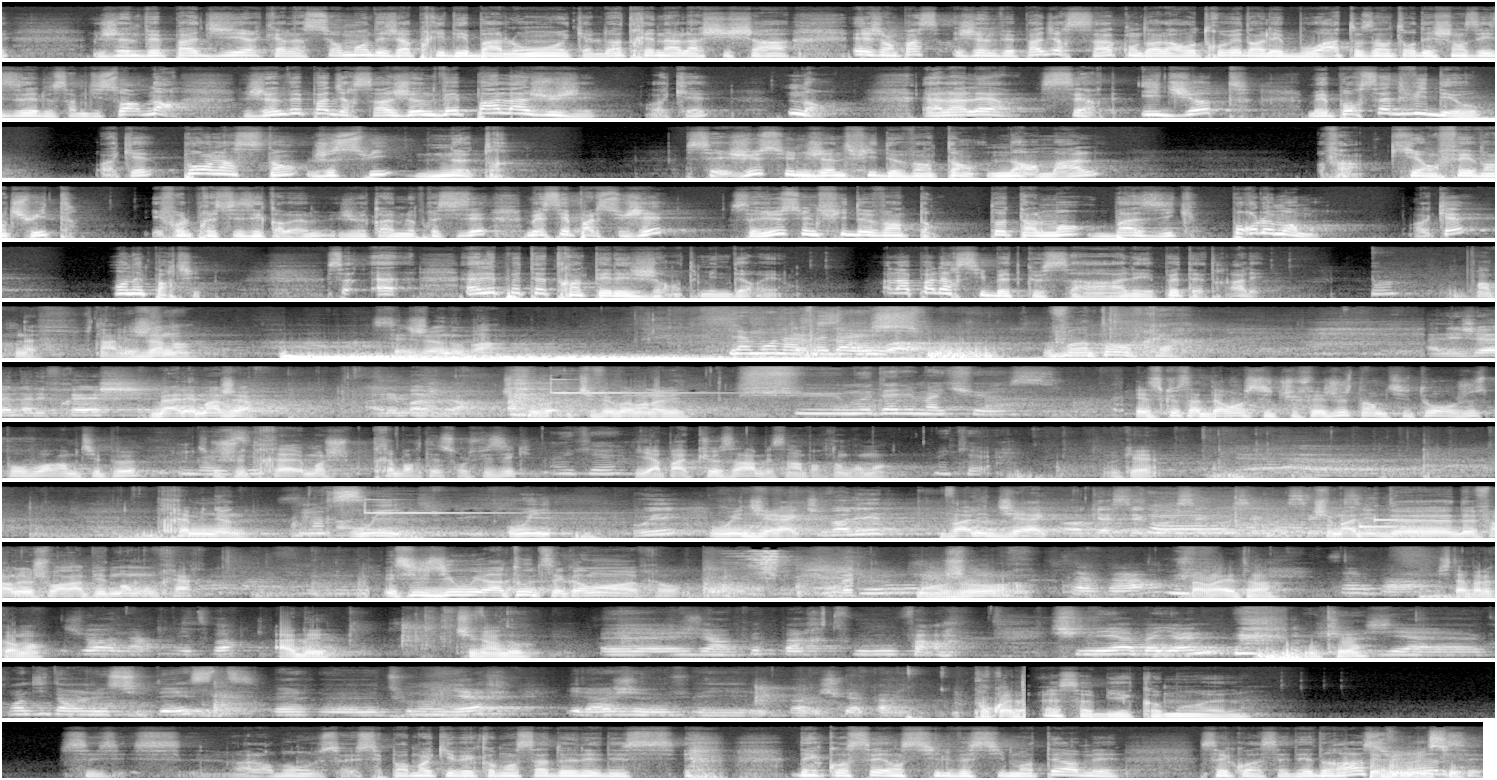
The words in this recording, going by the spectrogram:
Je ne vais pas dire qu'elle a sûrement déjà pris des ballons et qu'elle doit traîner à la chicha, et j'en passe. Je ne vais pas dire ça, qu'on doit la retrouver dans les boîtes aux alentours des Champs-Élysées le samedi soir. Non, je ne vais pas dire ça, je ne vais pas la juger, ok? Non. Elle a l'air, certes, idiote, mais pour cette vidéo, ok Pour l'instant, je suis neutre. C'est juste une jeune fille de 20 ans normale, enfin, qui en fait 28. Il faut le préciser quand même, je vais quand même le préciser. Mais c'est pas le sujet, c'est juste une fille de 20 ans. Totalement basique pour le moment. Ok? On est parti. Ça- elle- est peut-être intelligente, mine de rien. Elle a pas l'air si bête que ça. Allez, peut-être, allez. 29. Putain, elle est jeune, hein. C'est jeune ou pas? Là, moi, on n'a pas d'âge. pas 20 ans, frère. Elle est jeune, elle est fraîche, Mais elle est majeure. elle est majeure. Tu fais quoi, tu fais quoi dans la vie? Je suis modèle et maquilleuse. Est-ce que ça te dérange si tu fais juste un petit tour, juste pour voir un petit peu? Parce que je suis très, moi, je suis très porté sur le physique. Il n'y a pas que ça, mais c'est important pour moi. ok. Ok Très mignonne. Merci. Oui, oui, Oui oui, direct. Tu valides? Valide direct. Ok, c'est go, c'est go, c'est go, c'est Tu m'as dit de, de faire le choix rapidement, mon frère. Et si je dis oui à toutes, c'est comment, euh, frérot Bonjour. Ça va Ça va et toi Ça va. Tu t'appelles comment Johanna, et toi Adé. Tu viens d'où euh, Je viens un peu de partout. Enfin, je suis née à Bayonne. Ok. J'ai euh, grandi dans le sud-est, vers euh, Toulon hier. Et là, je, vais, bah, je suis à Paris. Pourquoi Elle s'habillait comment, elle? Alors bon, c'est pas moi qui vais commencer à donner des, des conseils en style vestimentaire, mais c'est quoi? C'est des draps c'est-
